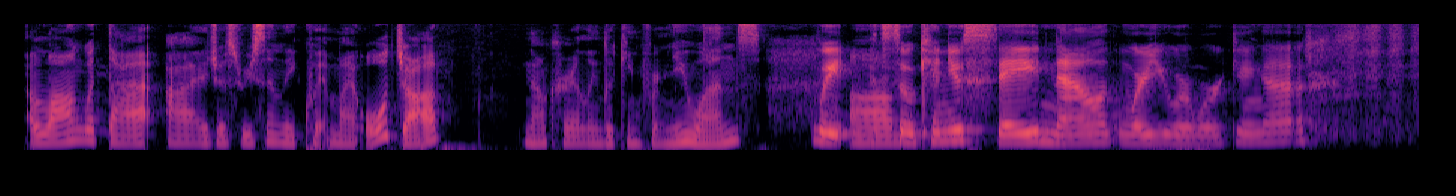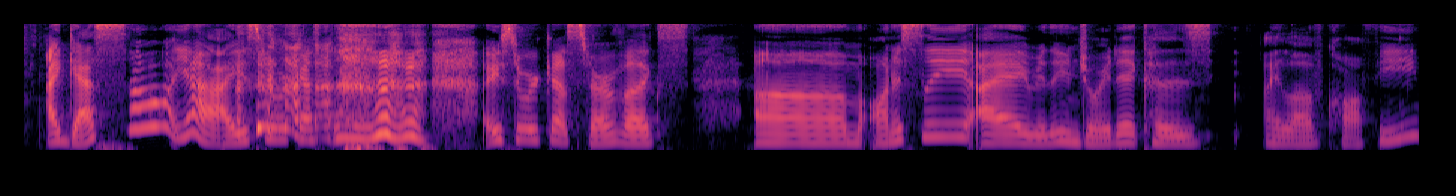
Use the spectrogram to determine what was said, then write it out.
along with that, I just recently quit my old job. Now currently looking for new ones. Wait, Um, so can you say now where you were working at? I guess so. Yeah, I used to work at I used to work at Starbucks. Um, honestly, I really enjoyed it because I love coffee.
